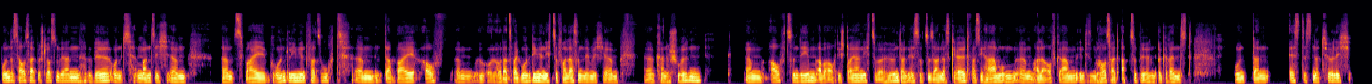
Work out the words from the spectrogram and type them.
Bundeshaushalt beschlossen werden will und man sich ähm, ähm, zwei Grundlinien versucht, ähm, dabei auf ähm, oder zwei Grundlinien nicht zu verlassen, nämlich ähm, äh, keine Schulden ähm, aufzunehmen, aber auch die Steuern nicht zu erhöhen, dann ist sozusagen das Geld, was sie haben, um ähm, alle Aufgaben in diesem Haushalt abzubilden, begrenzt. Und dann ist es natürlich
